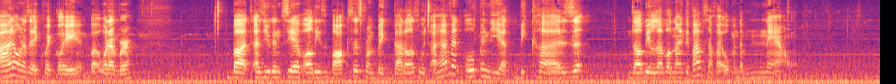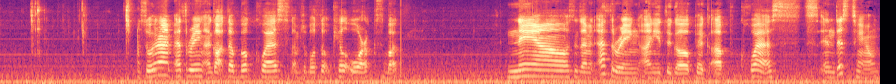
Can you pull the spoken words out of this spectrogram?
I don't want to say quickly, but whatever. But as you can see, I have all these boxes from big battles, which I haven't opened yet because they'll be level 95 stuff. I open them now. So here I'm Ethering. I got the book quest. I'm supposed to kill orcs, but now since I'm in Ethering, I need to go pick up quests in this town.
